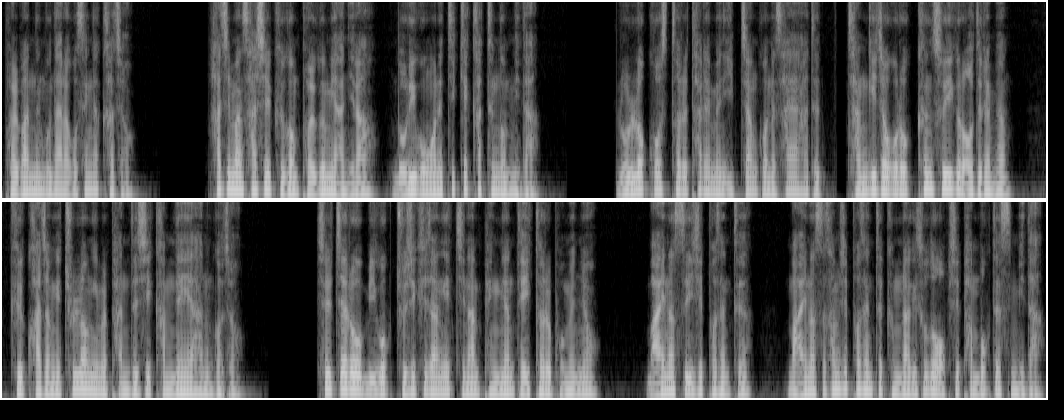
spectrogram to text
벌 받는구나라고 생각하죠. 하지만 사실 그건 벌금이 아니라 놀이공원의 티켓 같은 겁니다. 롤러코스터를 타려면 입장권을 사야 하듯 장기적으로 큰 수익을 얻으려면 그 과정의 출렁임을 반드시 감내해야 하는 거죠. 실제로 미국 주식시장의 지난 100년 데이터를 보면요. 마이너스 20%, 마이너스 30% 급락이 수도 없이 반복됐습니다.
